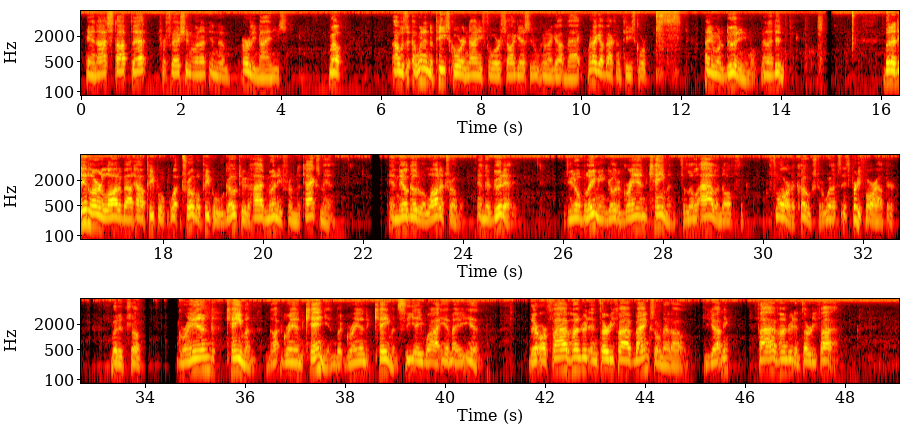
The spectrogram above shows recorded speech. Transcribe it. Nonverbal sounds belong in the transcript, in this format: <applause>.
and I stopped that profession when I, in the early 90s. Well, I was I went in the Peace Corps in '94, so I guess when I got back, when I got back from the Peace Corps, I didn't want to do it anymore, and I didn't. But I did learn a lot about how people, what trouble people will go to to hide money from the tax man. And they'll go to a lot of trouble, and they're good at it. If you don't believe me, go to Grand Cayman. It's a little island off the Florida coast, or well, it's, it's pretty far out there. But it's uh, Grand Cayman, not Grand Canyon, but Grand Cayman, C-A-Y-M-A-N. There are 535 banks on that island. You got me? 535.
